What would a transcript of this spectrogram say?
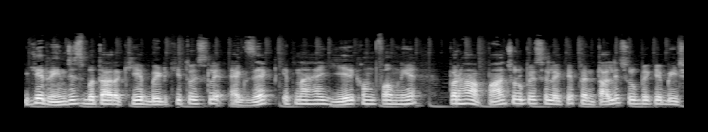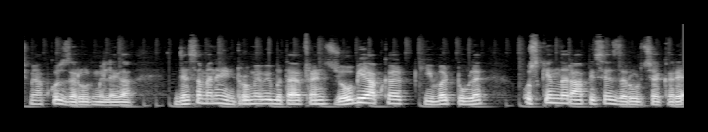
ये रेंजेस बता रखी है बिड की तो इसलिए एग्जैक्ट इतना है, ये कंफर्म नहीं है, पर हाँ पाँच रुपये से लेके पैंतालीस रुपये के बीच में आपको ज़रूर मिलेगा। जैसा मैंने इंट्रो में भी बताया फ्रेंड्स जो भी आपका कीवर्ड टूल है, उसके अंदर आप इसे ज़रूर चेक करें।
